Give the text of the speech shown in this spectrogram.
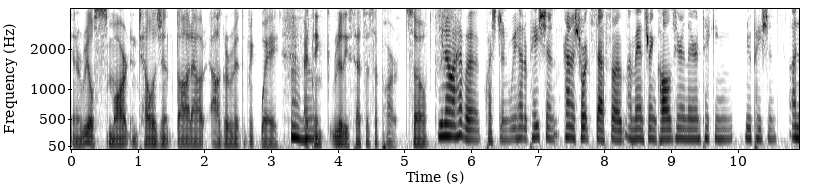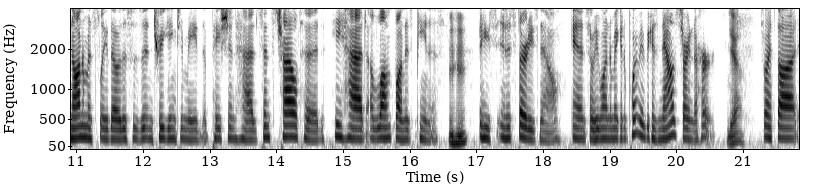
in a real smart intelligent thought out algorithmic way Mm-hmm. i think really sets us apart so You know, I have a question. We had a patient, kind of short staff, so I'm- answering calls here and there and taking new patients. Anonymously, though, this was intriguing to me. The patient had, since childhood, he had a lump on his penis. Mm-hmm. He's in his 30s now. And so he wanted to make an appointment because now it's starting to hurt. yeah So I thought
